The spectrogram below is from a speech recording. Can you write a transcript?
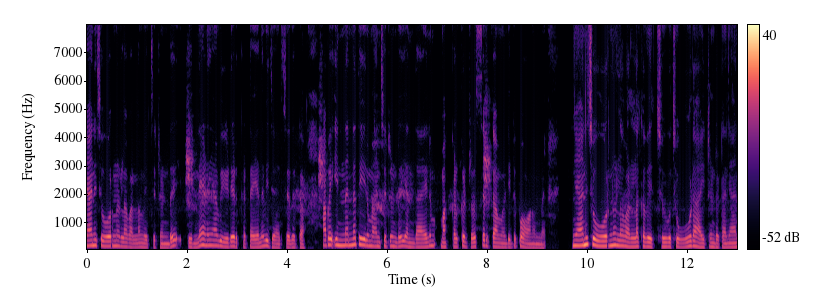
ഞാൻ ചോറിനുള്ള വെള്ളം വെച്ചിട്ടുണ്ട്. പിന്നെയാണ് ഞാൻ വീഡിയോ എടുക്കട്ടെ എന്ന് വിചാരിച്ചത് കേട്ടോ അപ്പോൾ ഇന്ന് തന്നെ തീരുമാനിച്ചിട്ടുണ്ട് എന്തായാലും മക്കൾക്ക് ഡ്രസ്സ് എടുക്കാൻ വേണ്ടിയിട്ട് പോകണമെന്ന് ഞാൻ ചോറിനുള്ള വെള്ളമൊക്കെ വെച്ചു ചൂടായിട്ടുണ്ട് കേട്ടോ ഞാൻ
